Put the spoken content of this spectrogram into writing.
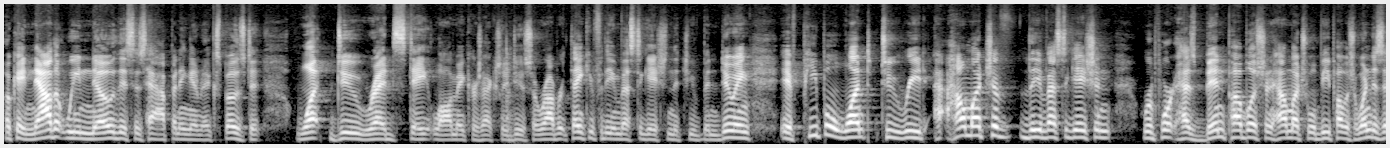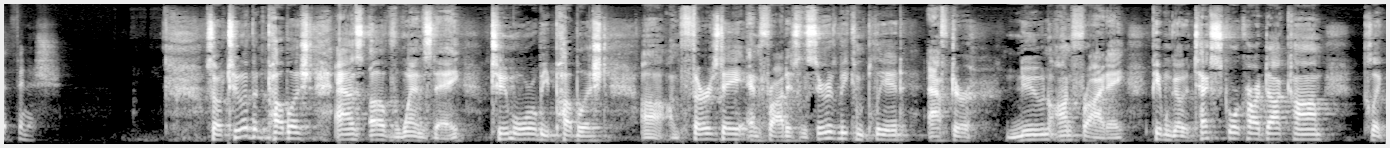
okay, now that we know this is happening and exposed it, what do red state lawmakers actually do? So, Robert, thank you for the investigation that you've been doing. If people want to read how much of the investigation report has been published and how much will be published, when does it finish? So, two have been published as of Wednesday. Two more will be published uh, on Thursday and Friday. So, the series will be completed after noon on Friday. People can go to TexasScorecard.com, click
